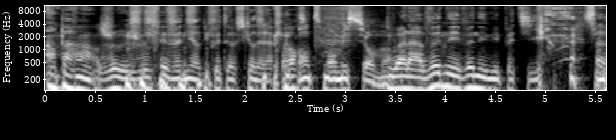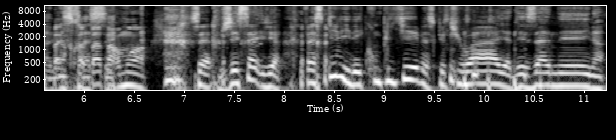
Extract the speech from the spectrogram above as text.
un par un. Je, je vous fais venir du côté obscur de la force. Lentement mais sûrement. Voilà, venez, venez mes petits. Ça ne passera se pas par moi. J'essaie. Fasquille, il est compliqué parce que tu vois, il y a des années. Il a...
